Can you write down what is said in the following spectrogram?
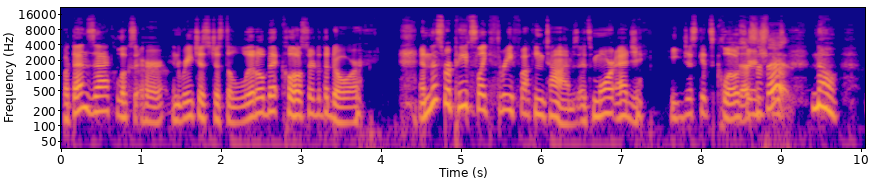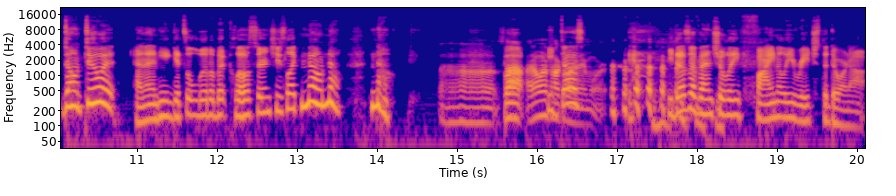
But then Zack looks at her and reaches just a little bit closer to the door. And this repeats like three fucking times. It's more edging. He just gets closer This and is goes, it. no, don't do it. And then he gets a little bit closer and she's like, no, no, no. Uh, stop. I don't want to talk does- about it anymore. He does eventually finally reach the doorknob.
